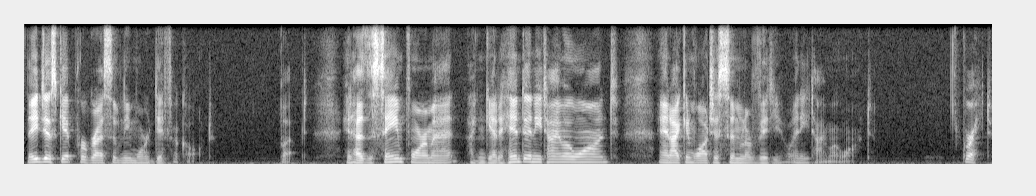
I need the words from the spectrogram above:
They just get progressively more difficult. But it has the same format. I can get a hint anytime I want, and I can watch a similar video anytime I want. Great.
